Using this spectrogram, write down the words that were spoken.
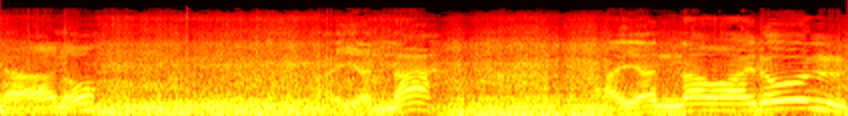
Yan, oh. Ayan na. Ayan na, mga idol.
